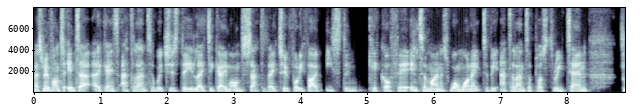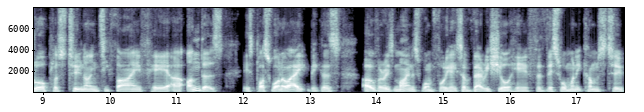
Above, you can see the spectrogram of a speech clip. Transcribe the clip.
Let's move on to Inter against Atalanta, which is the later game on Saturday, 2.45 Eastern kickoff here. Inter minus 118 to beat Atalanta plus 310, draw plus 295 here. Uh, unders is plus 108 because over is minus 148. So very short here for this one when it comes to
